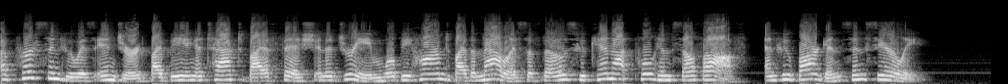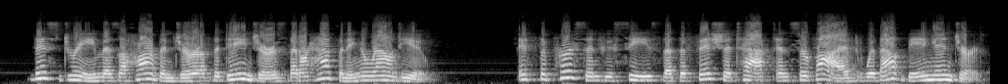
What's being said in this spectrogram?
A person who is injured by being attacked by a fish in a dream will be harmed by the malice of those who cannot pull himself off, and who bargain sincerely. This dream is a harbinger of the dangers that are happening around you. If the person who sees that the fish attacked and survived without being injured,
